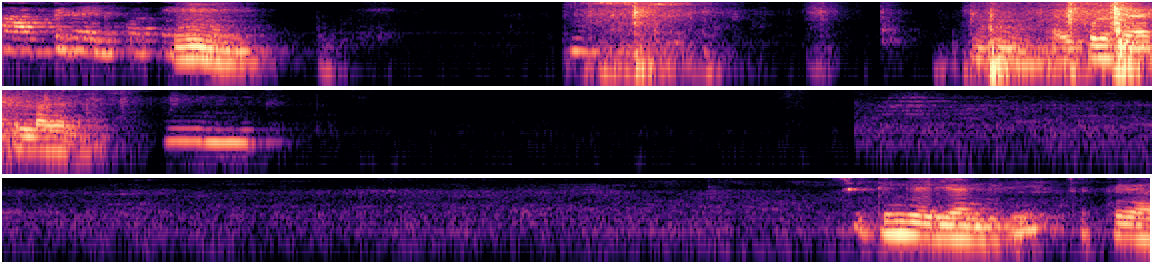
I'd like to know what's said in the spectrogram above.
సాఫ్ట్గా వెళ్ళిపోతాయి అవి కూడా. సిట్టింగ్ ఏరియా అండి ఇది. చక్కగా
